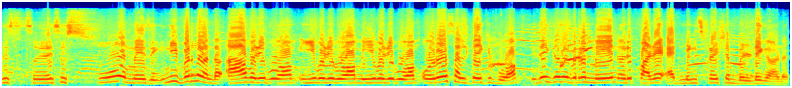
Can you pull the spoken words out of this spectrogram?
ദിസ് ഇസ് സോ അമേസിങ് ഇനി ഇവിടുന്ന് കണ്ടോ? ആ വഴി പോവാം ഈ വഴി പോവാം ഈ വഴി പോവാം ഓരോ സ്ഥലത്തേക്ക് പോവാം. ഇതെങ്കിലും ഇവരുടെ മെയിൻ ഒരു പഴയ അഡ്മിനിസ്ട്രേഷൻ ബിൽഡിംഗ് ആണ്.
